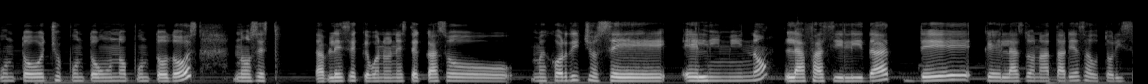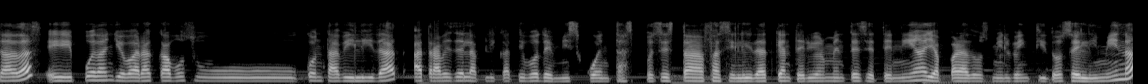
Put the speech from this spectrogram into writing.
2.8.1.2 nos establece que, bueno, en este caso mejor dicho, se eliminó la facilidad de que las donatarias autorizadas eh, puedan llevar a cabo su contabilidad a través del aplicativo de mis cuentas. Pues esta facilidad que anteriormente se tenía ya para 2022 se elimina.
